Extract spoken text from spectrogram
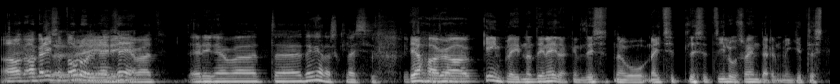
aga, aga lihtsalt oluline on see erinevad äh, tegelasklassid. jah, aga gameplay'd nad ei näidanudki, nad lihtsalt nagu näitasid lihtsalt ilus render mingitest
